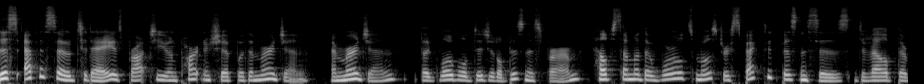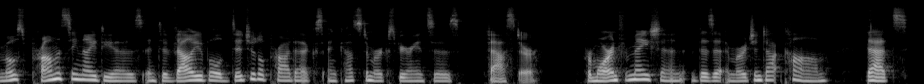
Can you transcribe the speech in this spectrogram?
This episode today is brought to you in partnership with Emergn. Emergn, the global digital business firm, helps some of the world's most respected businesses develop their most promising ideas into valuable digital products and customer experiences faster. For more information, visit emergn.com. That's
